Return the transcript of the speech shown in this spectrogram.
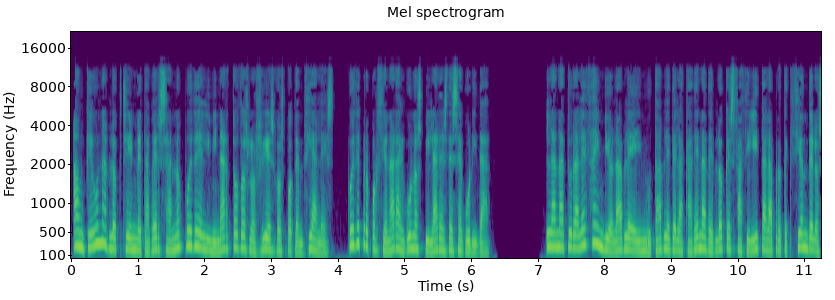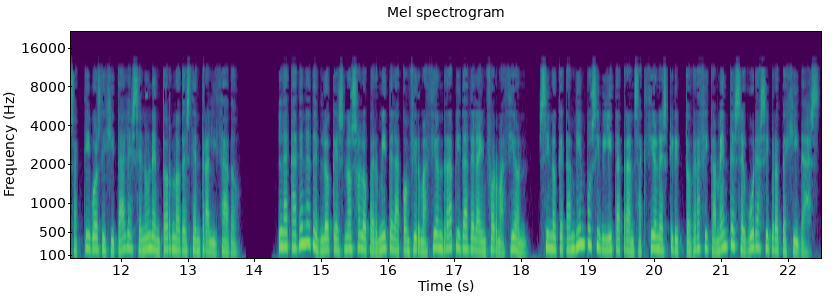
Aunque una blockchain metaversa no puede eliminar todos los riesgos potenciales, puede proporcionar algunos pilares de seguridad. La naturaleza inviolable e inmutable de la cadena de bloques facilita la protección de los activos digitales en un entorno descentralizado. La cadena de bloques no solo permite la confirmación rápida de la información, sino que también posibilita transacciones criptográficamente seguras y protegidas.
